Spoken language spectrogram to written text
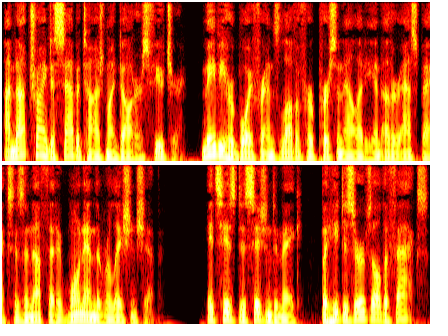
I'm not trying to sabotage my daughter's future. Maybe her boyfriend's love of her personality and other aspects is enough that it won't end the relationship. It's his decision to make, but he deserves all the facts.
